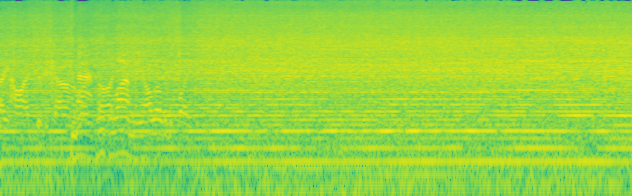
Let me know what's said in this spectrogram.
Stay high to the car on the Nah, left who's side. alarm me all over the place. Still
